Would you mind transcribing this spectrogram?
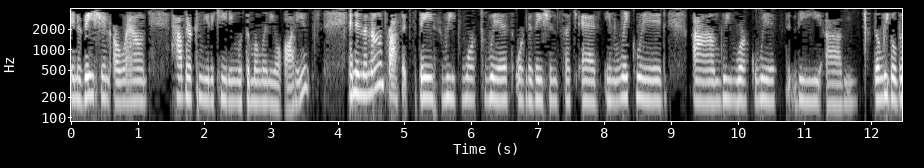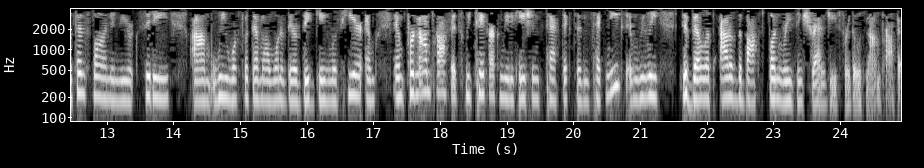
innovation around how they're communicating with the millennial audience. And in the nonprofit space, we've worked with organizations such as InLiquid. Um, we work with the um, the Legal Defense Fund in New York City. Um, we worked with them on one of their big galas here. And and for nonprofits, we take our communications tactics and techniques and really develop out of the box fundraising strategies for those nonprofits.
